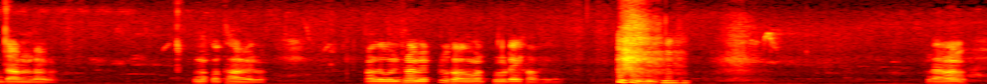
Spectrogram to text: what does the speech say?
দারুণ দারুণ। কোনো কথা হবে না। আমাদের বলছিলাম একটু খাও আমার পুরোটাই খাওয়া হয়ে গেল।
